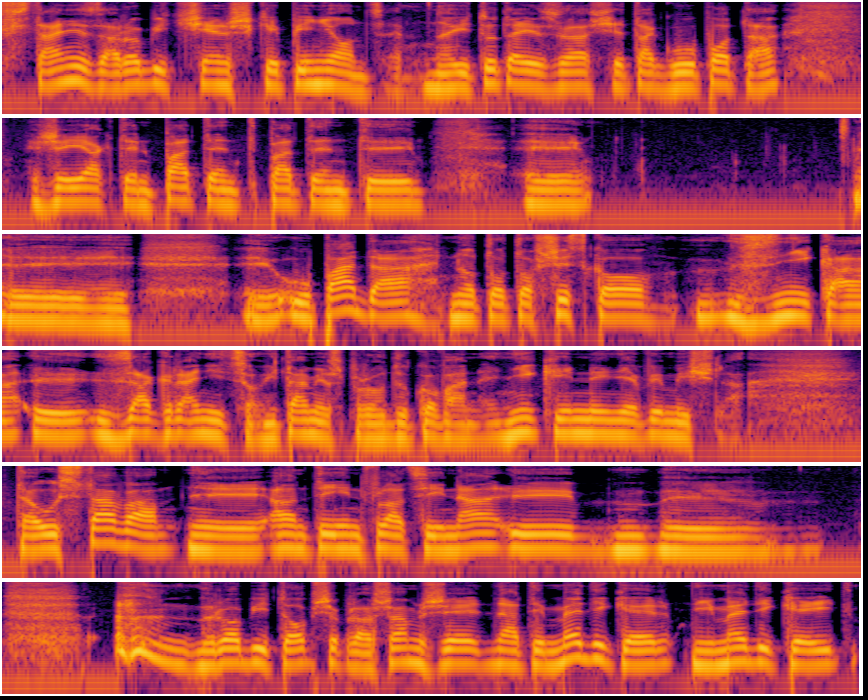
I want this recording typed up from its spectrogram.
w stanie zarobić ciężkie pieniądze. No i tutaj jest właśnie ta głupota, że jak ten patent, patent y, y, y, upada, no to to wszystko znika za granicą i tam jest produkowane. Nikt inny nie wymyśla. Ta ustawa antyinflacyjna robi to, przepraszam, że na tym Medicare i Medicaid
